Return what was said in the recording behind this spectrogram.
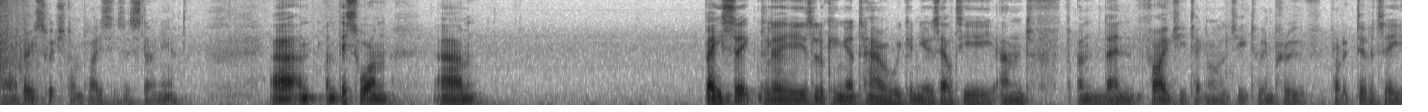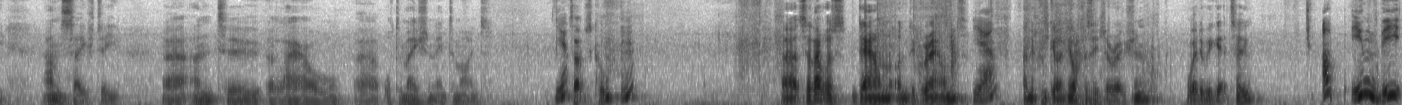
Uh, very switched on place is Estonia, uh, and and this one. Um, basically is looking at how we can use LTE and f- and then 5G technology to improve productivity and safety uh, and to allow uh, automation into mines. Yeah. So that's cool. Mhm. Uh, so that was down underground, Yeah. and if we go in the opposite direction, where do we get to? Up in the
